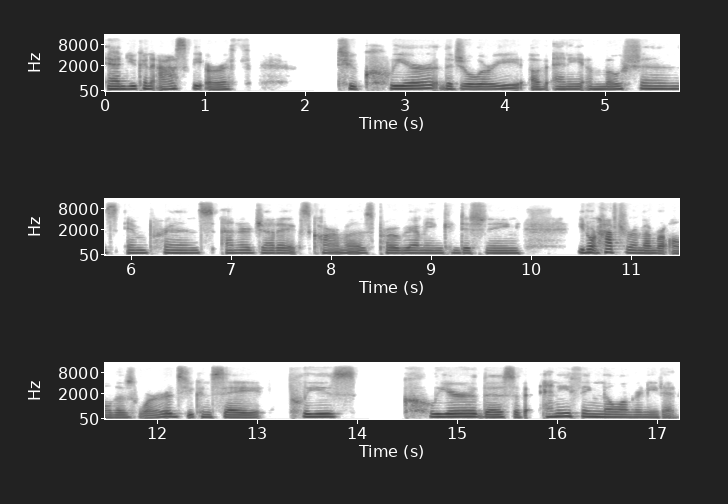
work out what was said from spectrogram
and you can ask the earth to clear the jewelry of any emotions, imprints, energetics, karmas, programming, conditioning. You don't have to remember all those words. You can say, please clear this of anything no longer needed.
